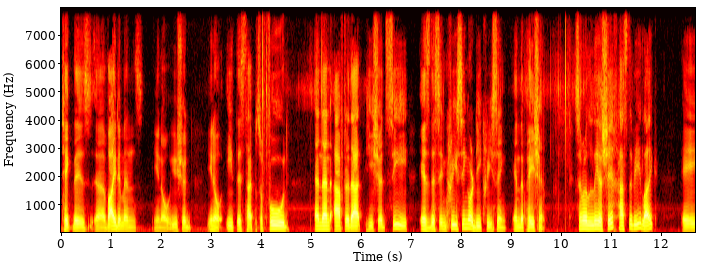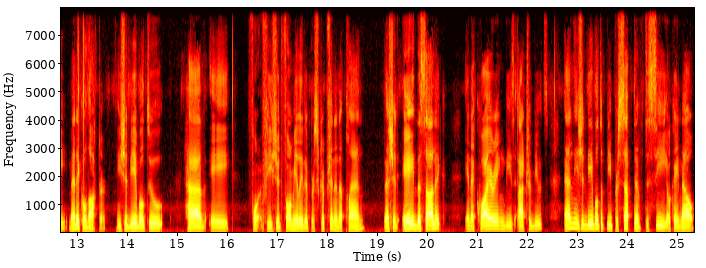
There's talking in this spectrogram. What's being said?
take these vitamins, you know, you should, you know, eat this type of food, and then after that, he should see is this increasing or decreasing in the patient. Similarly, a sheikh has to be like a medical doctor. He should be able to have a, he should formulate a prescription and a plan that should aid the salik in acquiring these attributes and he should be able to be perceptive to see okay now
